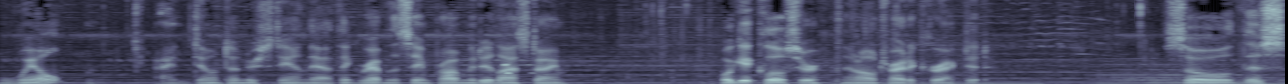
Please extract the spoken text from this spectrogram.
Well, I don't understand that. I think we're having the same problem we did last time. We'll get closer, and I'll try to correct it. So this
